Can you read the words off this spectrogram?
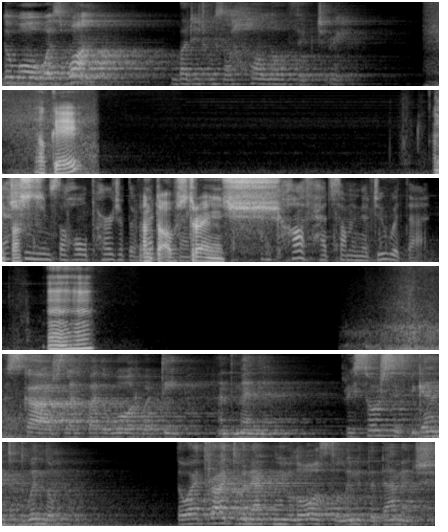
The war was won, but it was a hollow victory. Oke. Guess Antas, she means the whole purge of the Anta Reddit of. Strange. And Cuff had something to do with that. Mm-hmm. The scars left by the war were deep and many. Resources began to dwindle. Though I tried to enact new laws to limit the damage,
